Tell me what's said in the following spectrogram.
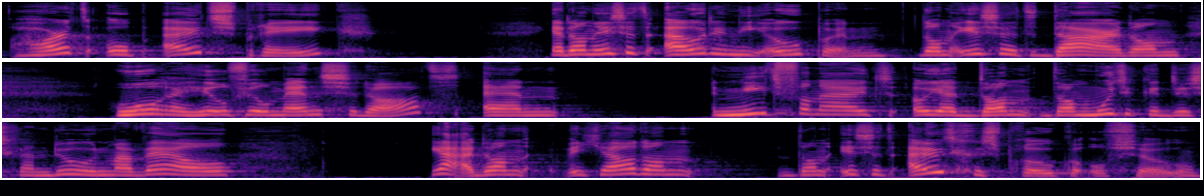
hardop uitspreek, ja, dan is het oud in die open. Dan is het daar. Dan horen heel veel mensen dat. En niet vanuit, oh ja, dan, dan moet ik het dus gaan doen. Maar wel, ja, dan, weet je wel, dan, dan is het uitgesproken of zo.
